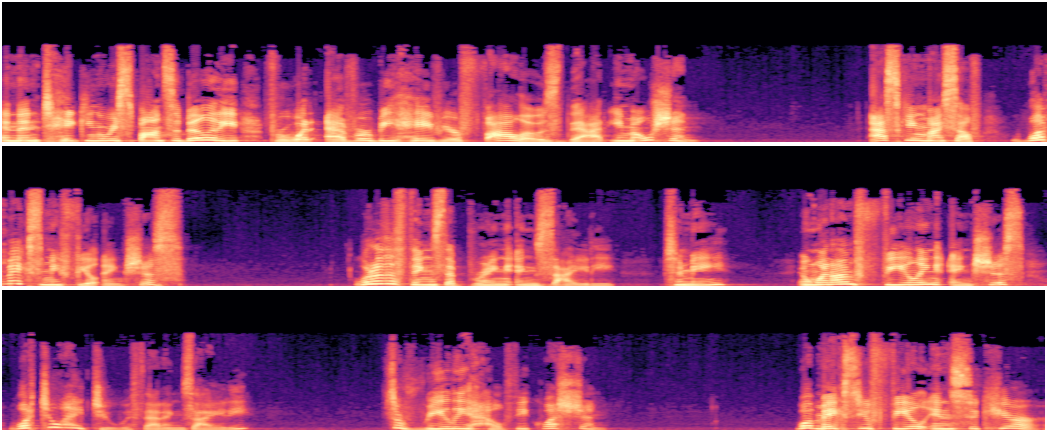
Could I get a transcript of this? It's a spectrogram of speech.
and then taking responsibility for whatever behavior follows that emotion. Asking myself, what makes me feel anxious? What are the things that bring anxiety to me? And when I'm feeling anxious, what do I do with that anxiety? It's a really healthy question. What makes you feel insecure?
